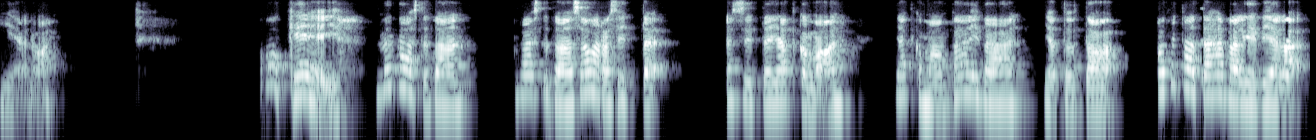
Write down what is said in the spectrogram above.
Hienoa. Okei, me päästetään, päästetään Saara sitten, sitten jatkamaan, jatkamaan päivää. Ja tota, otetaan tähän väliin vielä,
